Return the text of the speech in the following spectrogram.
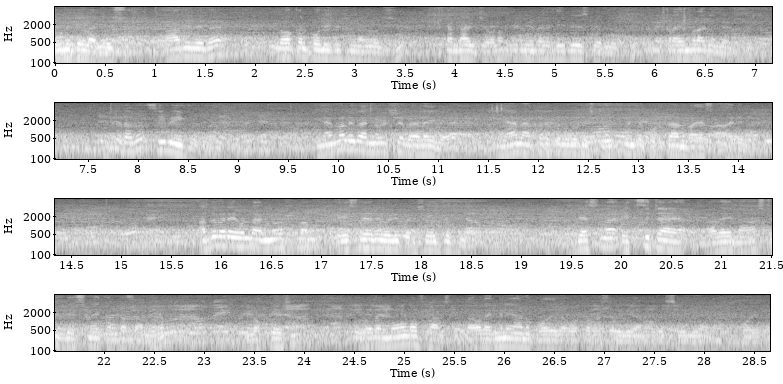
യൂണിറ്റുകൾ അന്വേഷിച്ചു. ആദ്യം ഇത് ലോക്കൽ പോലീസ് സ്റ്റേഷൻ അന്വേഷിച്ചു. രണ്ടാഴ്ചയോളം പിന്നീട് ഡി ബി എസ് പി അന്വേഷിച്ചു. പിന്നെ ക്രൈംബ്രാഞ്ച് അന്വേഷിച്ചു. പിന്നീട് അത് സി ബി ഐക്ക് ഞങ്ങളിത് അന്വേഷിച്ച വേളയിൽ ഞാൻ അത്തരത്തിലൊരു സ്റ്റേറ്റ്മെന്റ് കൊടുക്കാനുണ്ടായ സാഹചര്യം. അതുവരെയുള്ള അന്വേഷണം കേസ് ഡയറി വഴി പരിശോധിച്ചപ്പോൾ ജസ്ന എക്സിറ്റായ അതായത് ലാസ്റ്റ് ജസ്നെ കണ്ട സമയം ലൊക്കേഷൻ അതുപോലെ മോഡ് ഓഫ് ട്രാൻസ്പോർട്ട് അവിടെ എങ്ങനെയാണ് പോയത് ഓട്ടോറിക്ഷ വഴിയാണോ ബസ് വഴിയാണോ പോയത്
